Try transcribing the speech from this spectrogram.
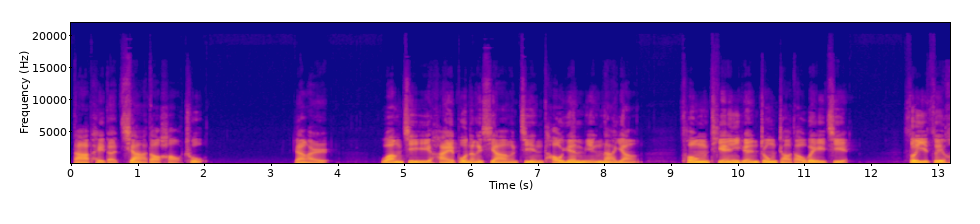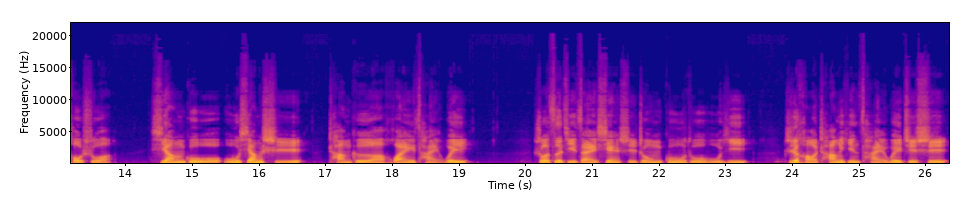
搭配的恰到好处。然而，王继还不能像晋陶渊明那样。从田园中找到慰藉，所以最后说：“相顾无相识，长歌怀采薇。”说自己在现实中孤独无依，只好常吟采薇之诗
